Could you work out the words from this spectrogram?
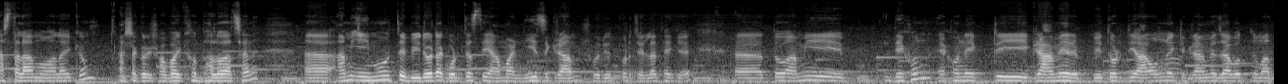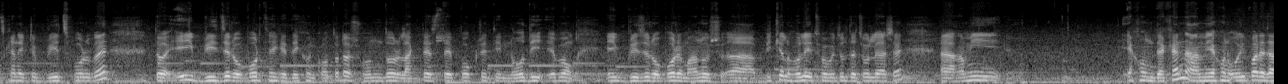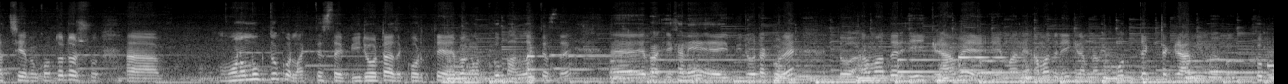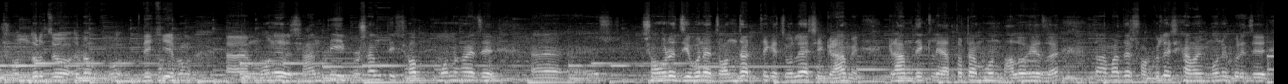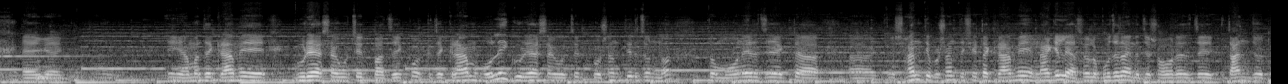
আসসালামু আলাইকুম। আশা করি সবাই খুব ভালো আছেন। আমি এই মুহূর্তে ভিডিওটা করতেছি আমার নিজ গ্রাম, শরীয়তপুর জেলা থেকে। তো আমি দেখুন, এখন একটি গ্রামের ভিতর দিয়ে অন্য একটি গ্রামে যাব, তো মাঝখানে একটি ব্রিজ পড়বে। তো এই ব্রিজের ওপর থেকে দেখুন, কতটা সুন্দর লাগতেছে প্রকৃতি, নদী এবং এই ব্রিজের ওপরে মানুষ বিকেল হলেই ছবি তুলতে চলে আসে। আমি এখন দেখেন, আমি এখন ওই পারে যাচ্ছি এবং কতটা মনোমুগ্ধকর লাগতেছে ভিডিওটা করতে এবং আমার খুব ভালো লাগতেছে। এবার এখানে এই ভিডিওটা করে। তো আমাদের এই গ্রামে মানে আমাদের এই গ্রামে আমি প্রত্যেকটা গ্রামই খুব সৌন্দর্য এবং দেখি এবং মনের শান্তি, প্রশান্তি সব মনে হয় যে শহরের জীবনে জঞ্জাট থেকে চলে আসি গ্রামে। গ্রাম দেখলে এতটা মন ভালো হয়ে যায়। তো আমাদের সকলের আমি মনে করি যে আমাদের গ্রামে ঘুরে আসা উচিত বা যে যে গ্রাম হলেই ঘুরে আসা উচিত প্রশান্তির জন্য। তো মনের যে একটা শান্তি, প্রশান্তি সেটা গ্রামে না গেলে আসলে বোঝা যায় না যে শহরের যে যানজট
